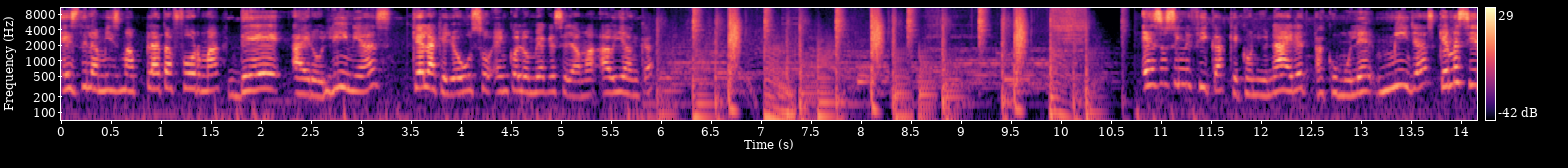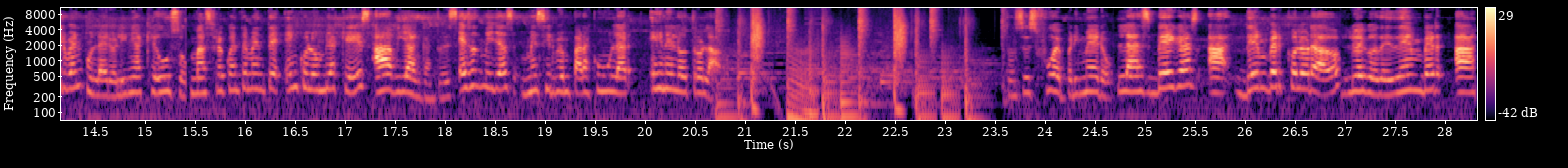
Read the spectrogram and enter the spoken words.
es de la misma plataforma de aerolíneas que la que yo uso en Colombia, que se llama Avianca. Eso significa que con United acumulé millas que me sirven con la aerolínea que uso más frecuentemente en Colombia que es Avianca. Entonces esas millas me sirven para acumular en el otro lado. Entonces fue primero Las Vegas a Denver, Colorado, luego de Denver a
